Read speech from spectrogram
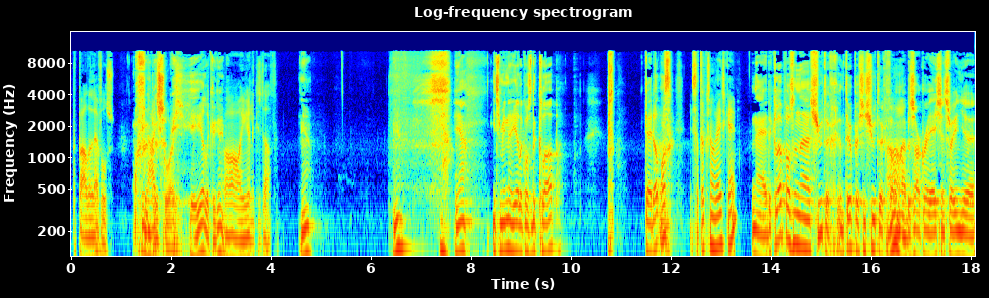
bepaalde levels. Oh, In high scores. Heerlijke game. Oh, heerlijk is dat. Ja. Ja. ja. Iets minder heerlijk was de club. Ken je dat nog? Is dat ook zo'n racegame? Nee, de club was een eh, shooter. Een third-person shooter van Oh. eh, Bizarre Creations... waarin je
